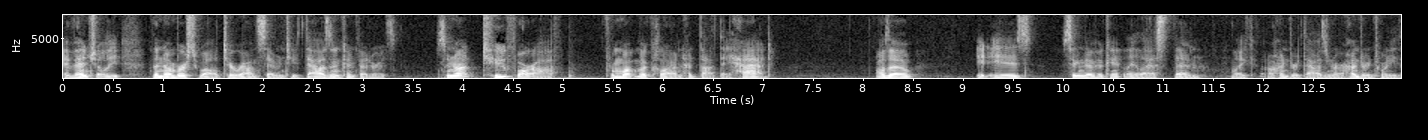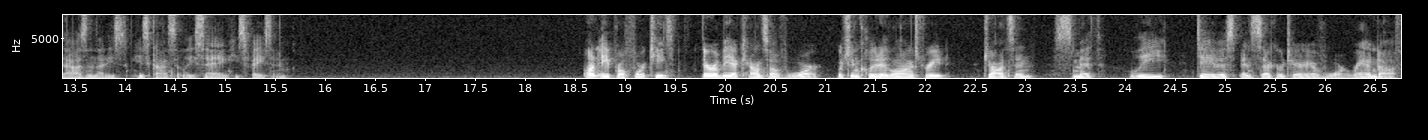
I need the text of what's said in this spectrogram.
Eventually, the number swelled to around 72,000 Confederates, so not too far off from what McClellan had thought they had. Although it is significantly less than like 100,000 or 120,000 that he's he's constantly saying he's facing. On April 14th, there will be a council of war, which included Longstreet, Johnston, Smith, Lee, Davis, and Secretary of War Randolph.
